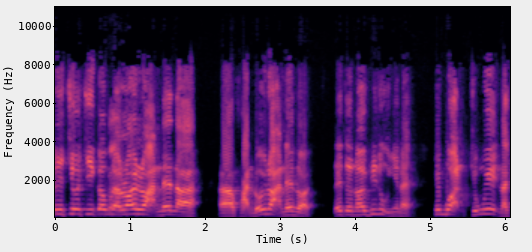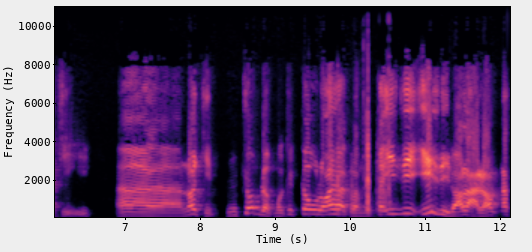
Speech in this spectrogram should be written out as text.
bây giờ chưa chi công đã vâng. nói loạn nên là à, phản đối loạn lên rồi. Đây tôi nói ví dụ như này. Cái bọn chúng ấy là chỉ à, nó chỉ chốt được một cái câu nói hoặc là một cái ý gì ý gì đó là nó đã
